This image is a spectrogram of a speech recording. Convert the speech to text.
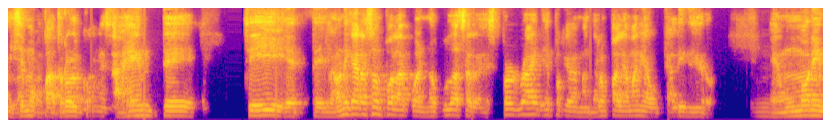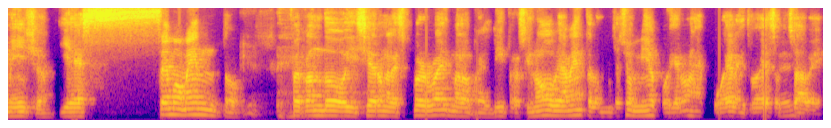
Hicimos patrol con esa gente. Sí, este, la única razón por la cual no pude hacer el Sport Ride es porque me mandaron para Alemania a buscar dinero en un Money Mission. Y ese momento fue cuando hicieron el Spur Ride, me lo perdí. Pero si no, obviamente los muchachos míos pudieron a la escuela y todo eso, ¿sabes?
